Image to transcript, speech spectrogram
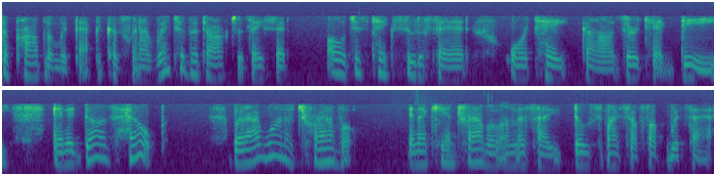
the problem with that? Because when I went to the doctors, they said, "Oh, just take Sudafed or take uh, Zyrtec D," and it does help. But I want to travel, and I can't travel unless I dose myself up with that.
